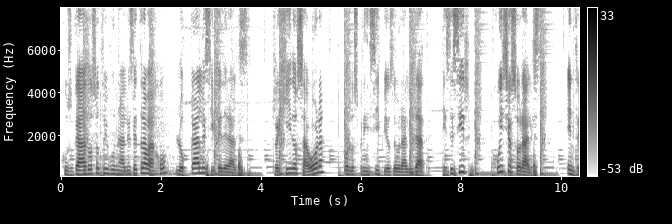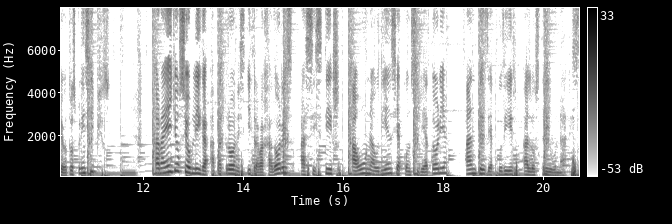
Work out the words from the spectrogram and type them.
juzgados o tribunales de trabajo locales y federales, regidos ahora por los principios de oralidad, es decir, juicios orales, entre otros principios. Para ello se obliga a patrones y trabajadores a asistir a una audiencia conciliatoria antes de acudir a los tribunales.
